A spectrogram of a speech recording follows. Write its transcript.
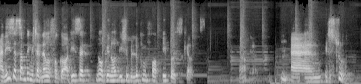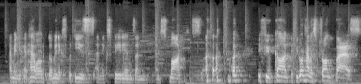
And he said something which I never forgot. He said, "No, you know, you should be looking for people skills." Yeah? yeah. Hmm. And it is true. I mean, you can have all the domain expertise and experience and, and smarts, but if you can't, if you don't have a strong bias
